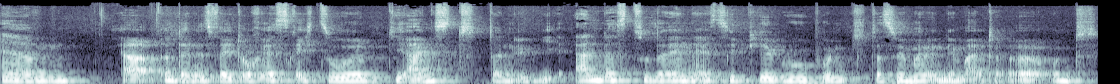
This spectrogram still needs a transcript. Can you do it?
Ähm, ja, und dann ist vielleicht auch erst recht so die Angst, dann irgendwie anders zu sein als die Peer Group und das will man in dem Alter und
